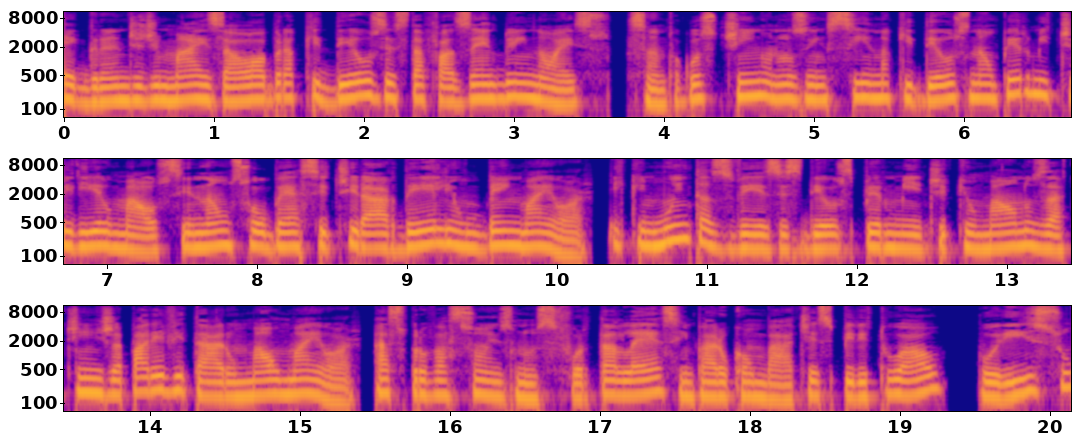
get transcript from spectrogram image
é grande demais a obra que Deus está fazendo em nós. Santo Agostinho nos ensina que Deus não permitiria o mal se não soubesse tirar dele um bem maior, e que muitas vezes Deus permite que o mal nos atinja para evitar um mal maior. As provações nos fortalecem para o combate espiritual, por isso,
